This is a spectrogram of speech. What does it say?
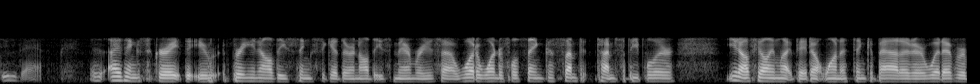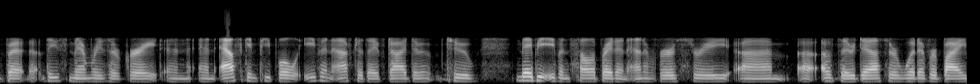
do that. I think it's great that you're bringing all these things together and all these memories. Uh, what a wonderful thing because sometimes people are you know feeling like they don't want to think about it or whatever but these memories are great and and asking people even after they've died to to maybe even celebrate an anniversary um uh, of their death or whatever by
